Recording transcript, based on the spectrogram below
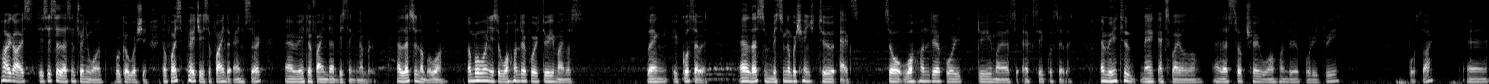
Hi guys, this is the lesson 21 for good worksheet. The first page is to find the answer and we need to find the missing number. And lesson number 1. Number 1 is 143 minus blank equals 7. And let's missing number change to x. So 143 minus x equals 7. And we need to make x by alone. And let's subtract 143 both sides. And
